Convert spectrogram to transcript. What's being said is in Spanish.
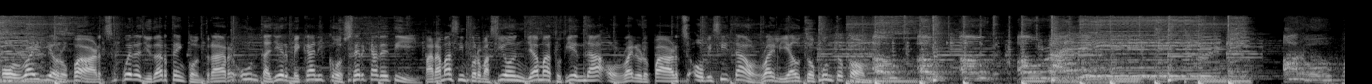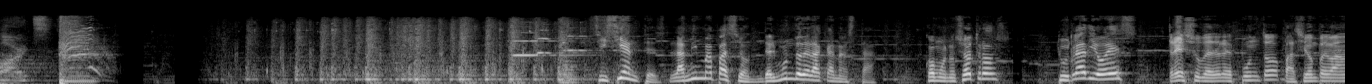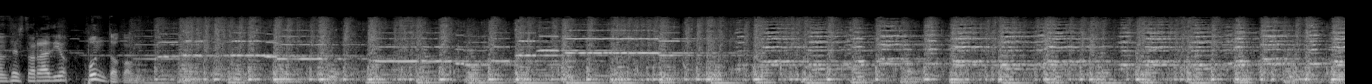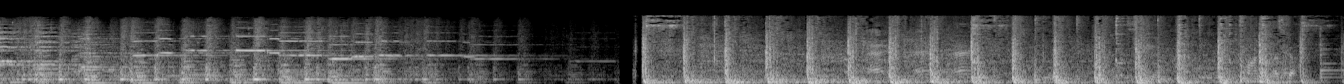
O'Reilly Auto Parts puede ayudarte a encontrar un taller mecánico cerca de ti. Para más información, llama a tu tienda O'Reilly Auto Parts o visita oreillyauto.com. oh, oh, Parts. Si sientes la misma pasión del mundo de la canasta como nosotros, tu radio es www.pasionporbaloncestoradio.com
